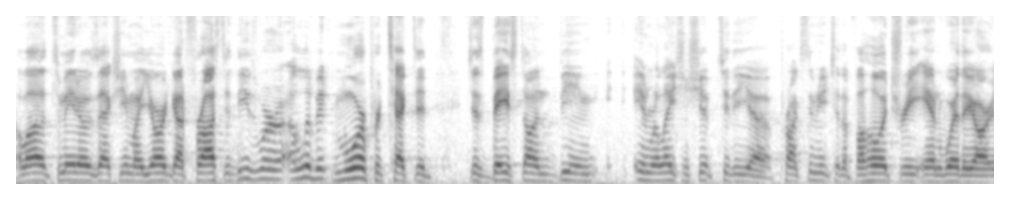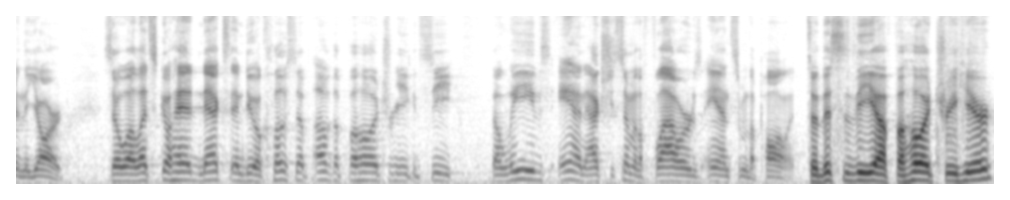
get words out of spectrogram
A lot of tomatoes actually in my yard got frosted. These were a little bit more protected just based on being in relationship to the uh, proximity to the feijoa tree and where they are in the yard. So uh, let's go ahead next and do a close-up of the feijoa tree. You can see the leaves and actually some of the flowers and some of the pollen. So this is the uh, feijoa tree here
